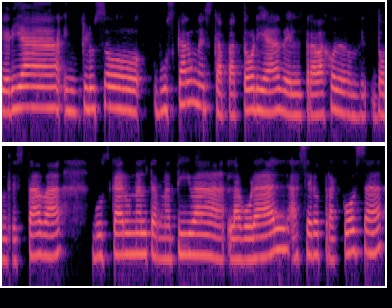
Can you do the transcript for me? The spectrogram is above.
quería incluso buscar una escapatoria del trabajo de donde, donde estaba, buscar una alternativa laboral, hacer otra cosa.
